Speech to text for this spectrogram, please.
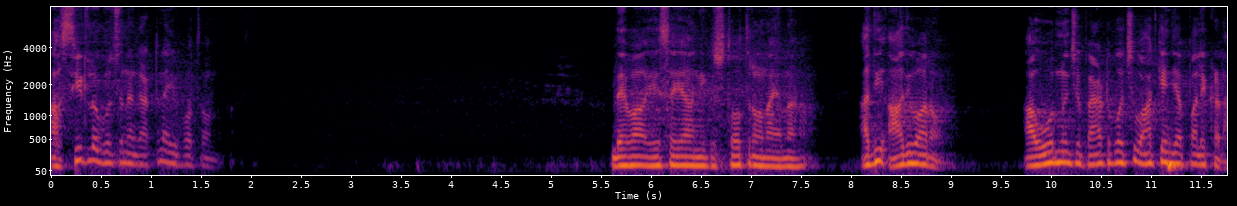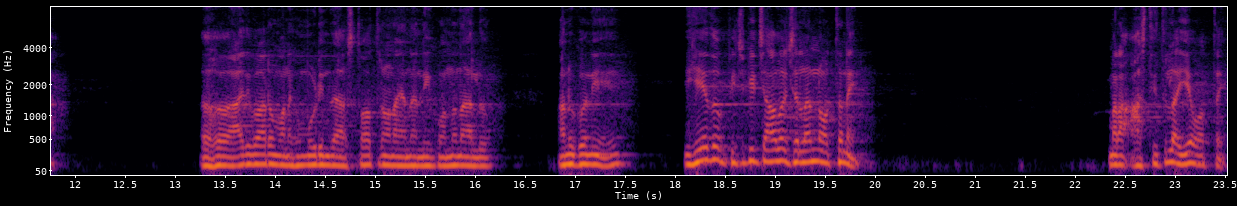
ఆ సీట్లో కూర్చుని గట్టనే అయిపోతాను ఉన్న పరిస్థితి దేవా ఏసయ్యా నీకు స్తోత్రం నాయన. అది ఆదివారం. ఆ ఊరు నుంచి పేటకు వచ్చి వాక్యం చెప్పాలి ఇక్కడ. ఓహో ఆదివారం మనకు మూడిందా? స్తోత్రం నాయన నీకు వందనాలు. అనుకొని ఏదో పిచ్చి పిచ్చి ఆలోచనలన్నీ వస్తున్నాయి మరి ఆ స్థితిలో అయ్యే వస్తాయి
